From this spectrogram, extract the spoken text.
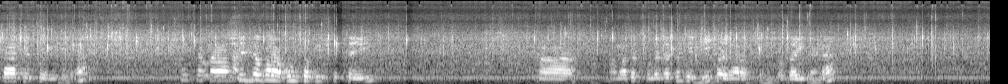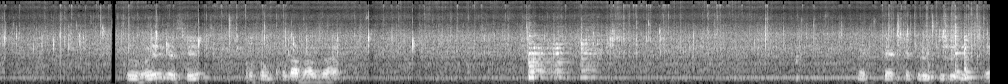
তাড়াতাড়ি তৈরি না সিদ্ধ করা ফুলকপি সেটাই আর আমাদের ফুলেটা কিন্তু হিট হয় মারাত্মক বোঝাই যায় না। তো হয়ে গেছে প্রথম খোলা ভাজা। একটা একটা করে তুলে দিচ্ছে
